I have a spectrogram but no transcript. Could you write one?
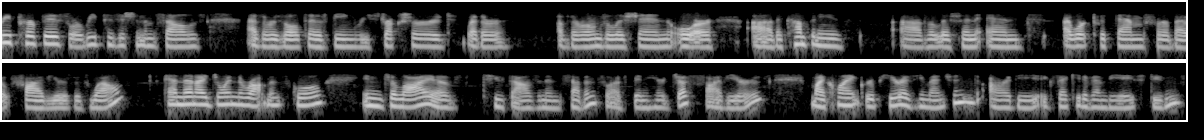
repurpose or reposition themselves as a result of being restructured, whether of their own volition or uh, the company's uh, volition. And I worked with them for about five years as well. And then I joined the Rotman School in July of 2007, so I've been here just five years. My client group here, as you mentioned, are the executive MBA students.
